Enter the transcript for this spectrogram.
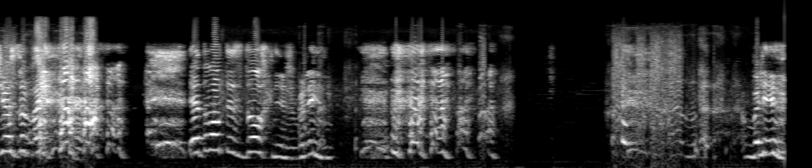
Чё за... Я думал, ты сдохнешь, блин. Блин.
